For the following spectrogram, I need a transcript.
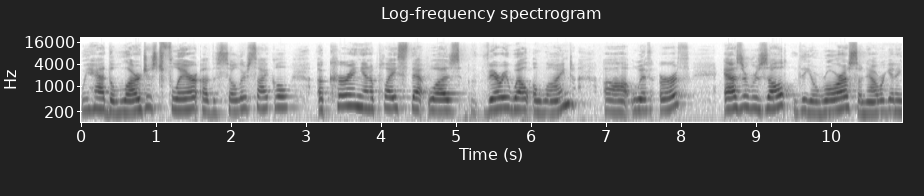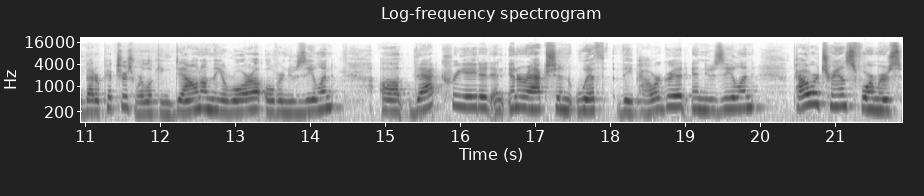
we had the largest flare of the solar cycle occurring in a place that was very well aligned uh, with Earth. As a result, the aurora, so now we're getting better pictures, we're looking down on the aurora over New Zealand. Uh, that created an interaction with the power grid in New Zealand. Power transformers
